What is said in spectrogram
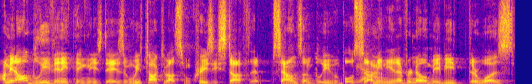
I mean I'll believe anything these days. And we've talked about some crazy stuff that sounds unbelievable. So I mean you never know. Maybe there was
